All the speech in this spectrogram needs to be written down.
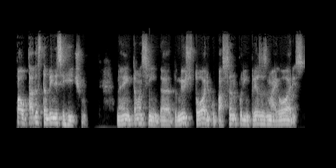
pautadas também nesse ritmo. Né? Então, assim, da, do meu histórico, passando por empresas maiores,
